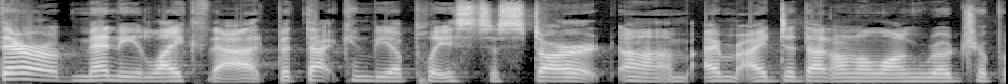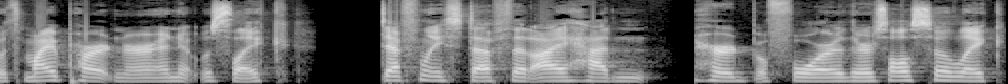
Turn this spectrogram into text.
there are many like that but that can be a place to start. Um, I, I did that on a long road trip with my partner and it was like definitely stuff that i hadn't heard before there's also like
